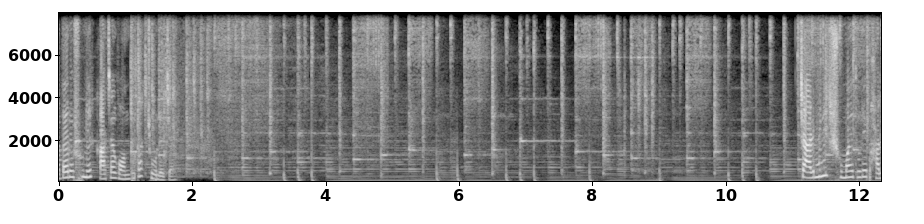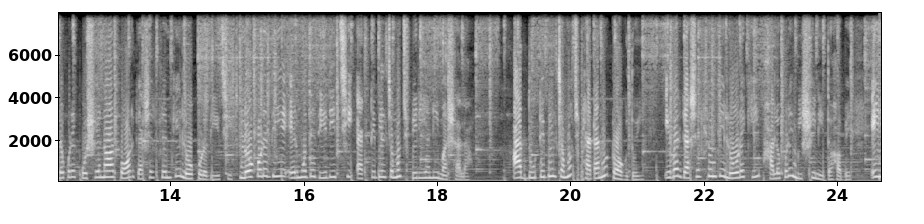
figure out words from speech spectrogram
আদা, রসুনের কাঁচা গন্ধটা চলে যায়। চার মিনিট সময় ধরে ভালো করে কষিয়ে নেওয়ার পর গ্যাসের ফ্লেমকে লো করে দিয়েছি। লো করে দিয়ে এর মধ্যে দিয়ে দিচ্ছি এক টেবিল চামচ বিরিয়ানি মশালা আর দু টেবিল চামচ ফ্যাটানো টক দই। এবার গ্যাসের ফ্লেমকে লো রেখেই ভালো করে মিশিয়ে নিতে হবে। এই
